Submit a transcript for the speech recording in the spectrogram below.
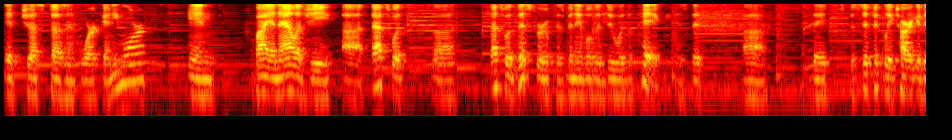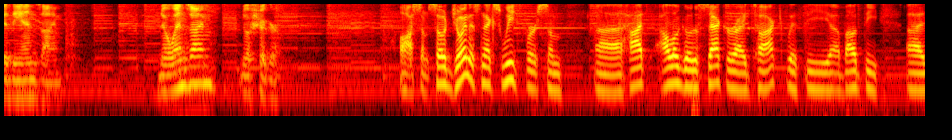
it just doesn't work anymore. And by analogy, uh, that's what uh, that's what this group has been able to do with the pig. Is that uh, they specifically targeted the enzyme. No enzyme, no sugar. Awesome. So join us next week for some uh, hot oligosaccharide talk with the about the uh,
